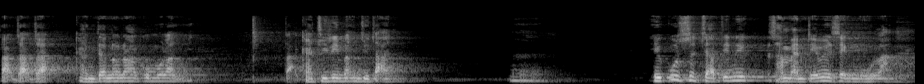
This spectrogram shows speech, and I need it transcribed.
Tak tak tak ganten ono aku mulang. Tak gaji limang jutaan. Nah. Iku ini sampean dhewe sing mulang.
